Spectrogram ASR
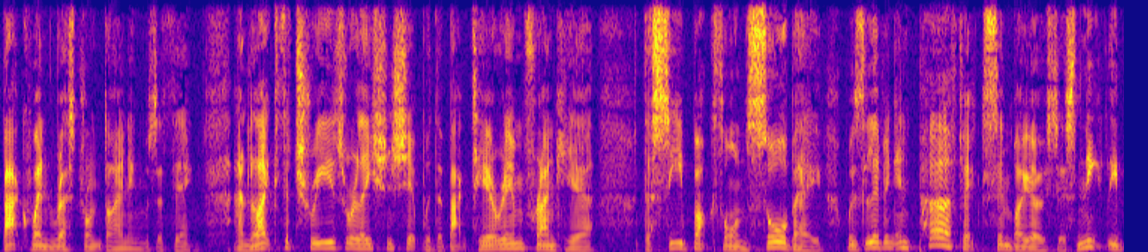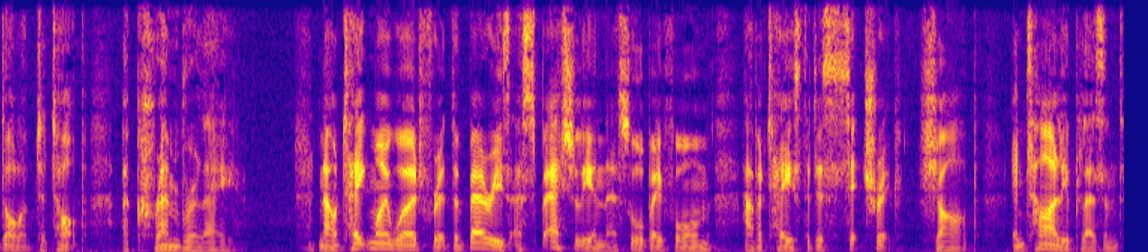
back when restaurant dining was a thing, and like the tree's relationship with the bacterium frankia, the sea buckthorn sorbet was living in perfect symbiosis, neatly dolloped atop a creme brulee. Now, take my word for it, the berries, especially in their sorbet form, have a taste that is citric, sharp, entirely pleasant,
